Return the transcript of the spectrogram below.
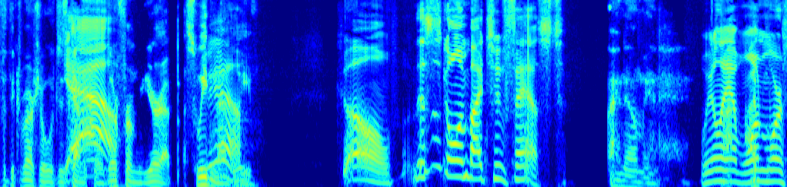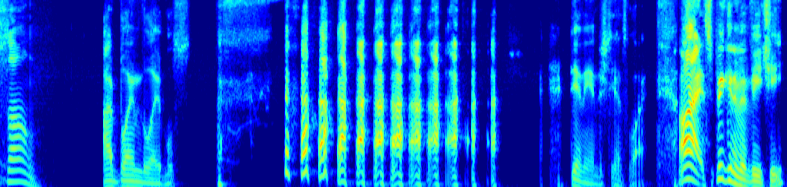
for the commercial, which is kind of cool. They're from Europe, Sweden, Yeah. I believe. Go. This is going by too fast. I know, man. We only have I- one more song. I blame the labels. Danny understands why. All right. Speaking of Avicii,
